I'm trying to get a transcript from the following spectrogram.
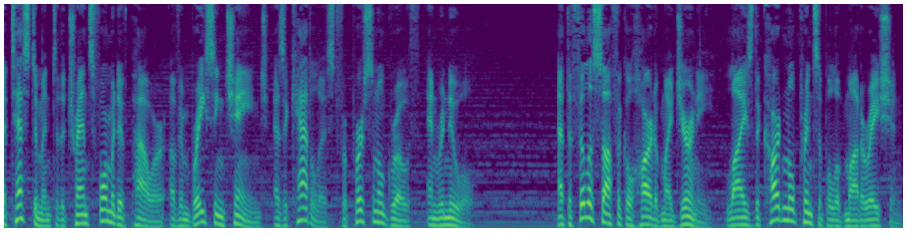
a testament to the transformative power of embracing change as a catalyst for personal growth and renewal. At the philosophical heart of my journey lies the cardinal principle of moderation,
